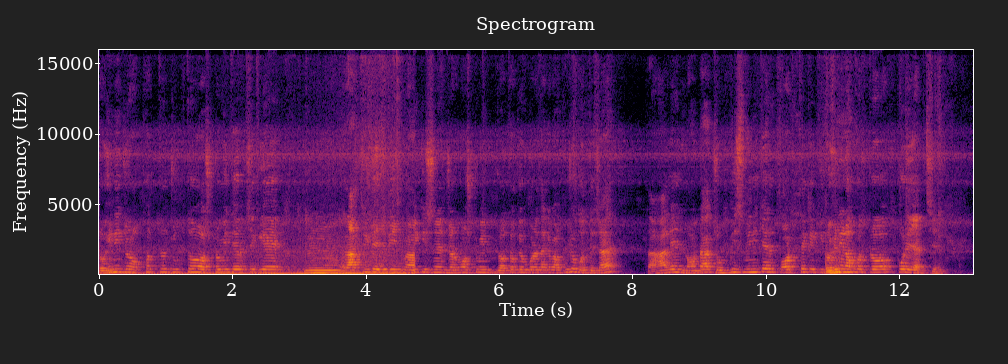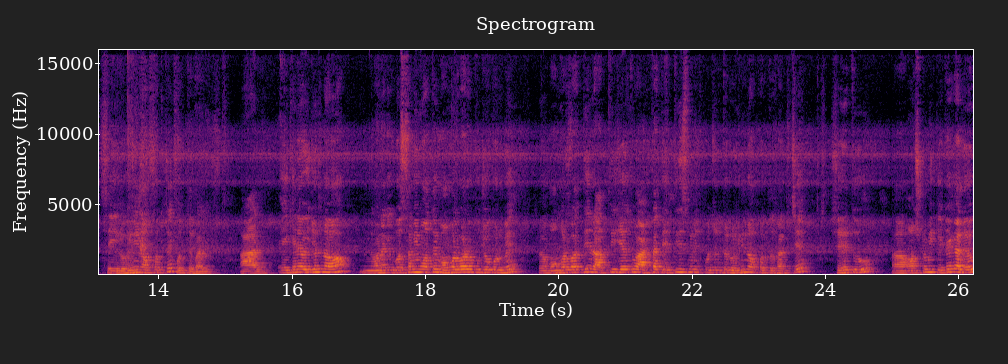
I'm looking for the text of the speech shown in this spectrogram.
রোহিণী নক্ষত্রযুক্ত অষ্টমীতে হচ্ছে গিয়ে রাত্রিতে যদি কৃষ্ণের জন্মাষ্টমী ব্রত কেউ করে থাকে বা পুজো করতে চায়, তাহলে নটা চব্বিশ মিনিটের পর থেকে কি রোহিণী নক্ষত্র পড়ে যাচ্ছে, সেই রোহিণী নক্ষত্রে করতে পারে। আর এইখানে ওই জন্য অনেকে গোস্বামী মতে মঙ্গলবারও পুজো করবে। মঙ্গলবার দিন রাত্রি যেহেতু আটটা তেত্রিশ মিনিট পর্যন্ত রোহিণী নক্ষত্র থাকছে সেহেতু অষ্টমী কেটে গেলেও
